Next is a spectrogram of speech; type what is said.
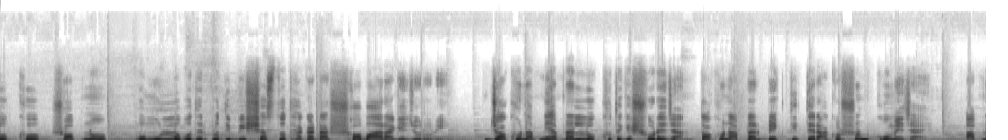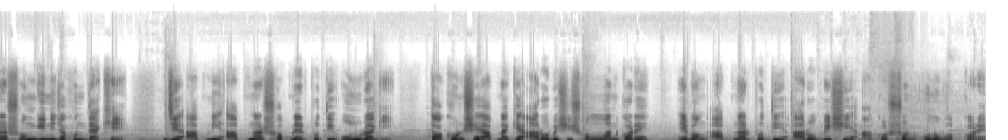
লক্ষ্য, স্বপ্ন ও মূল্যবোধের প্রতি বিশ্বাস্ত থাকাটা সবার আগে জরুরি। যখন আপনি আপনার লক্ষ্য থেকে সরে যান, তখন আপনার ব্যক্তিত্বের আকর্ষণ কমে যায়। আপনার সঙ্গিনী যখন দেখে যে আপনি আপনার স্বপ্নের প্রতি অনুরাগী, তখন সে আপনাকে আরও বেশি সম্মান করে এবং আপনার প্রতি আরও বেশি আকর্ষণ অনুভব করে।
